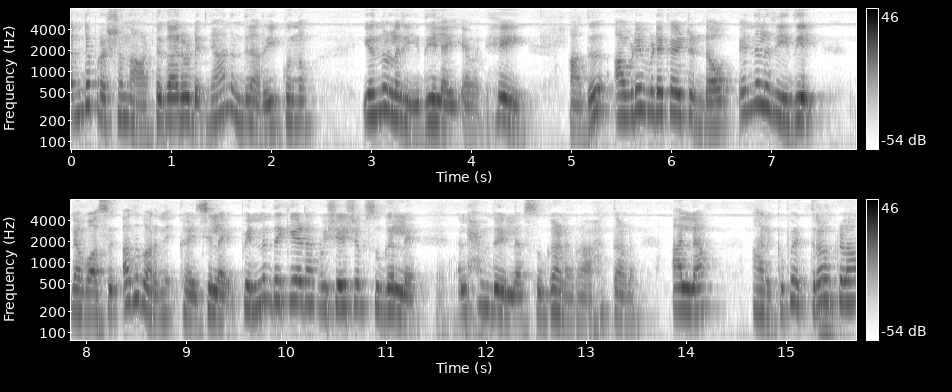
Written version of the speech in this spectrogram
തന്റെ പ്രശ്നം നാട്ടുകാരോട് ഞാൻ എന്തിനറിയിക്കുന്നു എന്നുള്ള രീതിയിലായി അവൻ. ഹേയ് അത് അവിടെ ഇവിടെയൊക്കെ ആയിട്ടുണ്ടാവും എന്നുള്ള രീതിയിൽ നവാസ് അത് പറഞ്ഞ് കഴിച്ചില്ലായി പിന്നെന്തൊക്കെയാടാ വിശേഷം? സുഖല്ലേ? അലഹമില്ല സുഖമാണ് റാഹത്താണ്. അല്ല അനക്കിപ്പോൾ എത്ര മക്കളാ?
